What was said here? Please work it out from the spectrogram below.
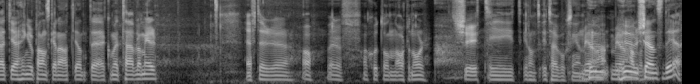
eh, att jag hänger upp handskarna, att jag inte kommer tävla mer. Efter, eh, ja, vad är det, 17-18 år Shit. i, inom, i thaiboxningen. Hur, hur känns det?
